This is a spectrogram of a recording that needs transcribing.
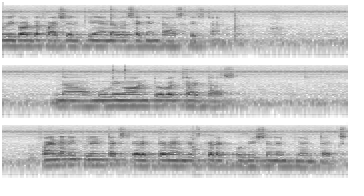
so we got the partial key and our second task is done. Now moving on to our third task. Find any plain text character and its correct position in plain text.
